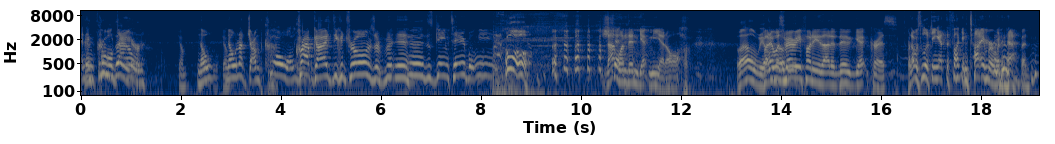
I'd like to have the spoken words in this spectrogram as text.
And then crawl there. down. Jump. No, no, not jump. Crawl. Crap, guys, the controls are. Uh, this game's terrible. Oh, That one didn't get me at all. Well, we But all it was know who very funny that it did get Chris. And I was looking at the fucking timer when it happened.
